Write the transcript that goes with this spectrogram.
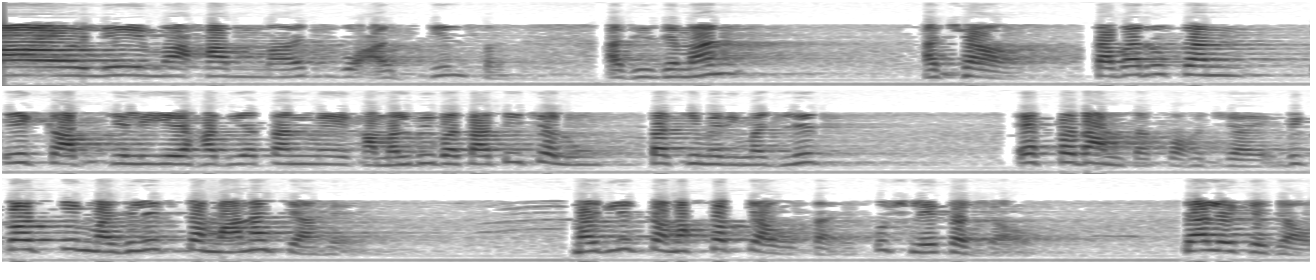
अली मोहम्मद अच्छा तबरुकन, एक आपके लिए हदियतन में एक अमल भी बताती चलूँ, ताकि मेरी मजलिस इख्तदाम तक पहुँच जाए। बिकॉज़ की मजलिस का माना क्या है? मजलिस का मकसद क्या होता है? कुछ लेकर जाओ। क्या लेके जाओ?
